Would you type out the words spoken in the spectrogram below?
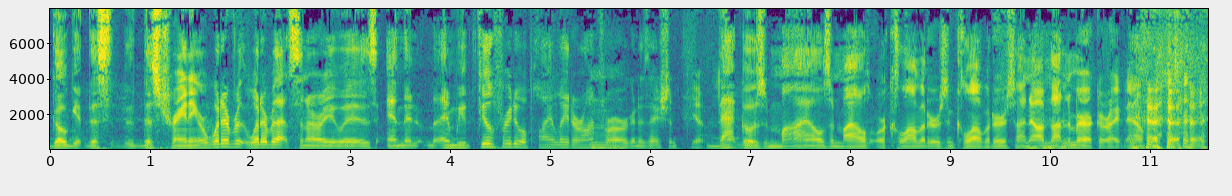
go get this this training or whatever whatever that scenario is, and then and we feel free to apply later on mm. for our hmm. organization. Yep. That goes miles and miles or kilometers and kilometers. I know I'm not in America right now,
